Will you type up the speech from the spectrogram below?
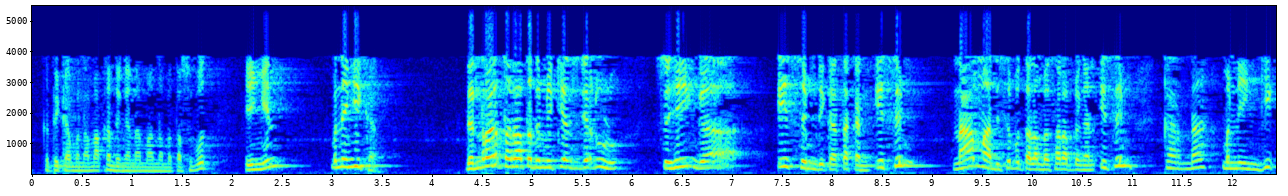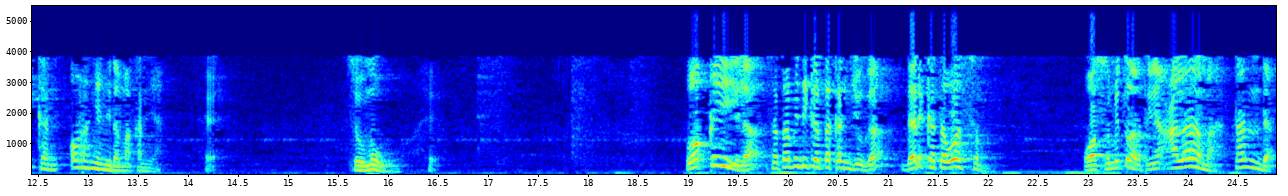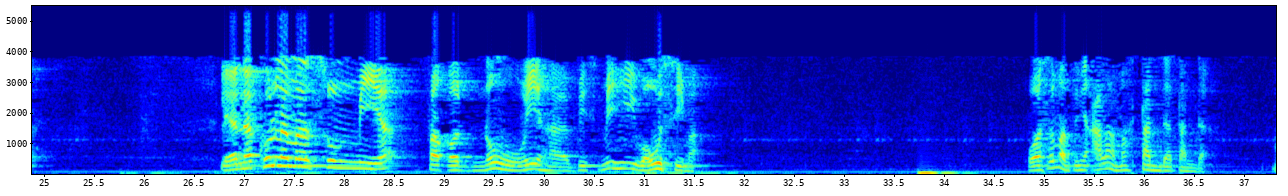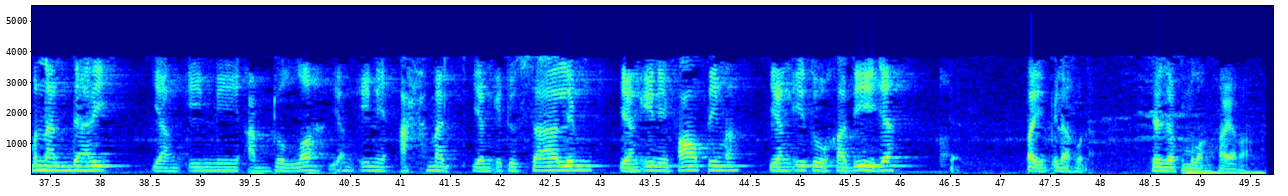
Ketika menamakan dengan nama-nama tersebut, ingin meninggikan. Dan rata-rata demikian sejak dulu. Sehingga isim dikatakan isim, nama disebut dalam bahasa Arab dengan isim karena meninggikan orang yang dinamakannya. Sumu. Waqila, tetapi dikatakan juga dari kata wasm. Wasm itu artinya alamah, tanda. Lianna kullama summiya faqad nuwiha bismihi wa usima. Wasam artinya alamah, tanda-tanda. Menandai yang ini Abdullah, yang ini Ahmad, yang itu Salim, yang ini Fatimah, yang itu Khadijah. Baik, ilahuna. Jazakumullah khairan.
